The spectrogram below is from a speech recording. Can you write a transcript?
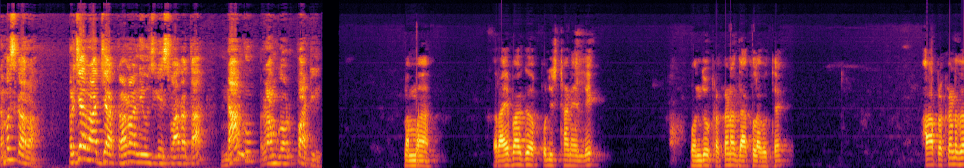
ನಮಸ್ಕಾರ. ಪ್ರಜಾರಾಜ್ಯ ಕನ್ನಡ ನ್ಯೂಸ್ಗೆ ಸ್ವಾಗತ. ನಾನು ರಾಮ್ಗೌಡ್ ಪಾಟೀಲ್. ನಮ್ಮ ರಾಯಬಾಗ ಪೊಲೀಸ್ ಠಾಣೆಯಲ್ಲಿ ಒಂದು ಪ್ರಕರಣ ದಾಖಲಾಗುತ್ತೆ. ಆ ಪ್ರಕರಣದ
